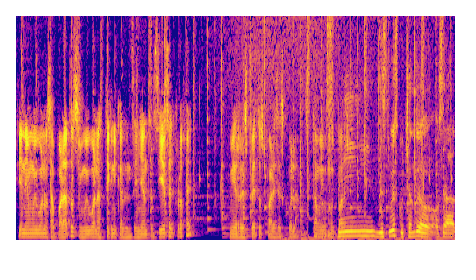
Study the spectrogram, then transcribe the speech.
Tiene muy buenos aparatos y muy buenas técnicas de enseñanza. Si es el profe, mis respetos para esa escuela. Está muy, muy padre. Y estuve escuchando, o sea,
